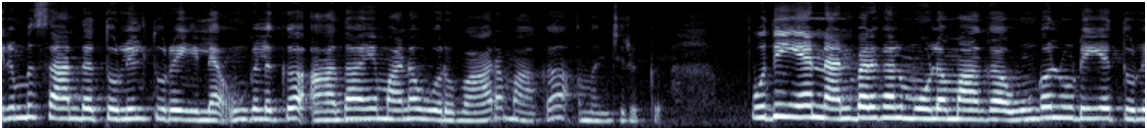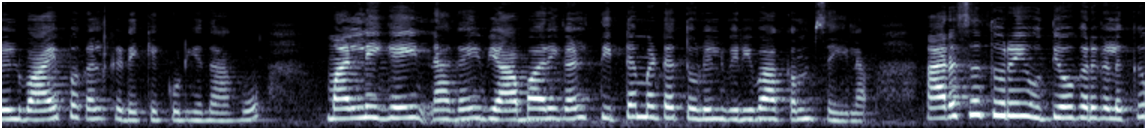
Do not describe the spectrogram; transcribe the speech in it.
இரும்பு சார்ந்த தொழில் துறையில் உங்களுக்கு ஆதாயமான ஒரு வாரமாக அமைஞ்சிருக்கு. புதிய நண்பர்கள் மூலமாக உங்களுடைய தொழில் வாய்ப்புகள் கிடைக்கக்கூடியதாகவும் மல்லிகை நகை வியாபாரிகள் திட்டமிட்ட தொழில் விரிவாக்கம் செய்யலாம். அரசு துறை உத்தியோகர்களுக்கு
